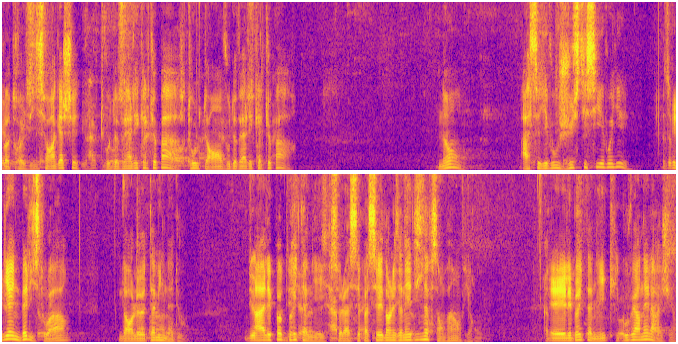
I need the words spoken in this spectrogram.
votre vie sera gâchée. Vous devez aller quelque part, tout le temps, vous devez aller quelque part. Non, asseyez-vous juste ici et voyez. Il y a une belle histoire dans le Tamil Nadu. À l'époque britannique, cela s'est passé dans les années 1920 environ. Et les Britanniques gouvernaient la région.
